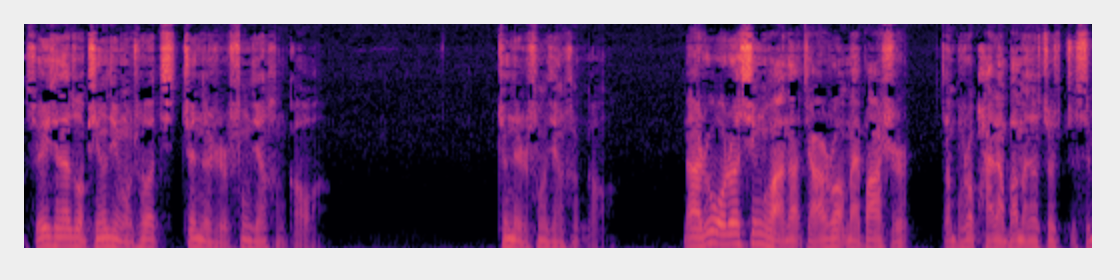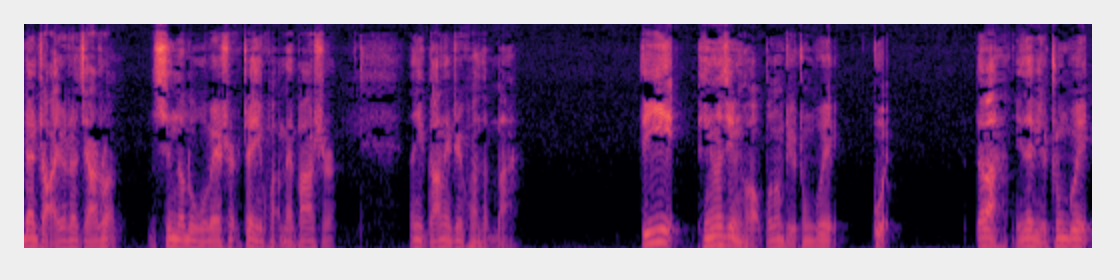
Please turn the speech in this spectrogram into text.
所以现在做平行进口车真的是风险很高啊，真的是风险很高。那如果说新款的，假如说卖八十，咱不说排量版本就，就随便找一个车。假如说新的路虎卫士这一款卖八十，那你港里这款怎么办？第一，平行进口不能比中规贵，对吧？你得比中规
